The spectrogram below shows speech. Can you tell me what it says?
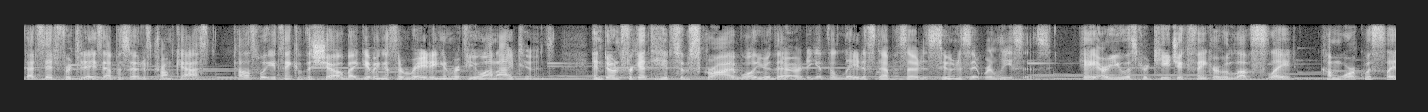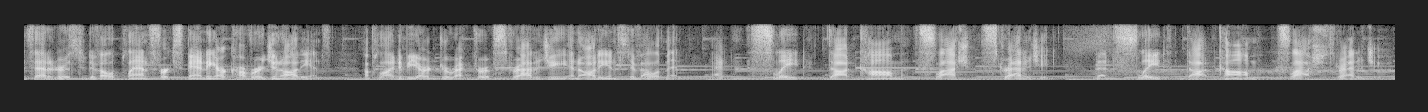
That's it for today's episode of Trumpcast. Tell us what you think of the show by giving us a rating and review on iTunes. And don't forget to hit subscribe while you're there to get the latest episode as soon as it releases. Hey, are you a strategic thinker who loves Slate? Come work with Slate's editors to develop plans for expanding our coverage and audience. Apply to be our Director of Strategy and Audience Development at slate.com slash strategy. That's slate.com slash strategy.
